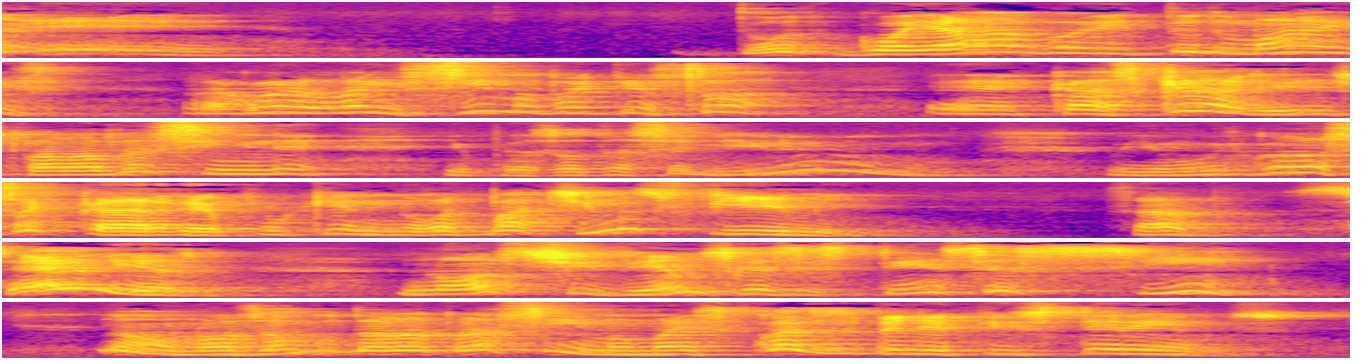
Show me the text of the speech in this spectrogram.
É, todo, goiaba e tudo mais. Agora lá em cima vai ter só é, cascalho. A gente falava assim, né? E o pessoal da não ia muito com a nossa cara, né? Porque nós batimos firme, sabe? Sério mesmo. Nós tivemos resistência sim. Não, nós vamos mudar lá para cima, mas quais os benefícios teremos?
